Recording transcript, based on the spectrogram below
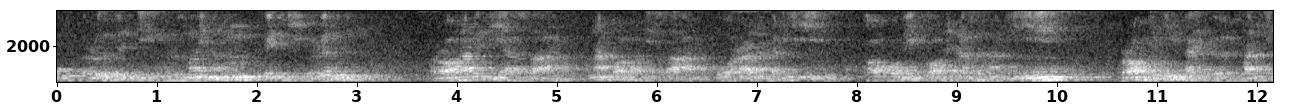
กหรือเป็นจริงหรือไม่นั้นเป็นอีกเรื่องหนึ่งเพราะนักวิทยาศาสตร์นักประวัติศาสตร์โบราณคดีเขาก็มีข้อในลักษณะนี้ เพราะไม่มีใครเกิดทันี้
